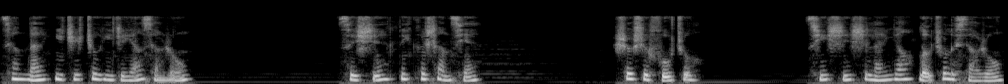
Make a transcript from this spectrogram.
江南一直注意着杨小荣，此时立刻上前，说是扶住，其实是拦腰搂住了小荣。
